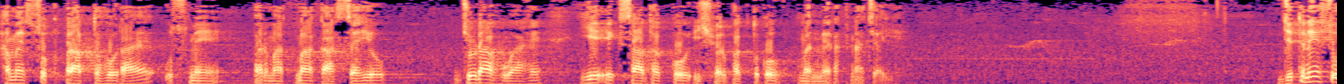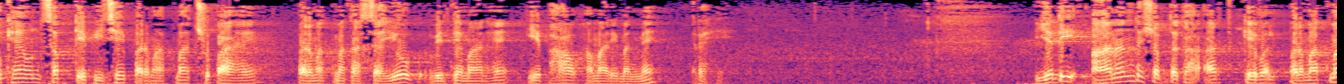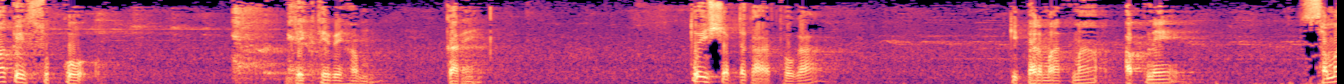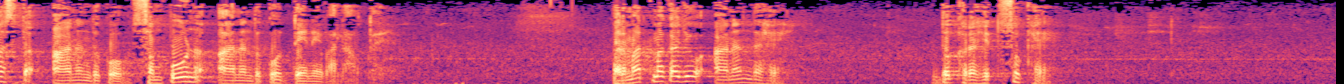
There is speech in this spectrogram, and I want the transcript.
हमें सुख प्राप्त हो रहा है, उसमें परमात्मा का सहयोग जुड़ा हुआ है। ये एक साधक को, ईश्वर भक्त को मन में रखना चाहिए। जितने सुख हैं उन सब के पीछे परमात्मा छुपा है। परमात्मा का सहयोग विद्यमान है। ये भाव हमारे मन में रहे। यदि आनंद शब्द का अर्थ केवल परमात्मा के सुख को देखते हुए हम करें तो इस शब्द का अर्थ होगा कि परमात्मा अपने समस्त आनंद को, संपूर्ण आनंद को देने वाला होता है। परमात्मा का जो आनंद है, दुख रहित सुख है,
